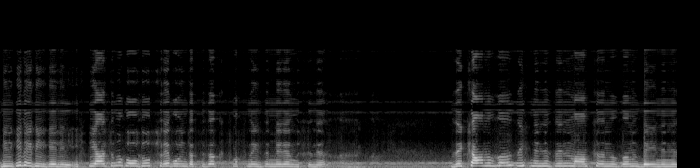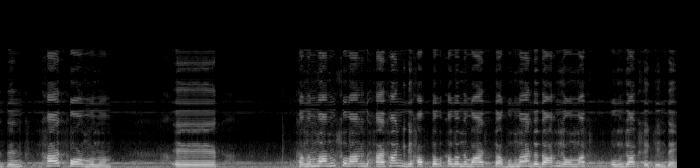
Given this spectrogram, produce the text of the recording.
bilgi ve bilgeliği ihtiyacınız olduğu süre boyunca size akıtmasına izin verir misiniz? Zekanızın, zihninizin, mantığınızın, beyninizin her formunun eee, tanımlanmış olan herhangi bir hastalık alanı varsa bunlar da dahil olmak olacak şekilde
